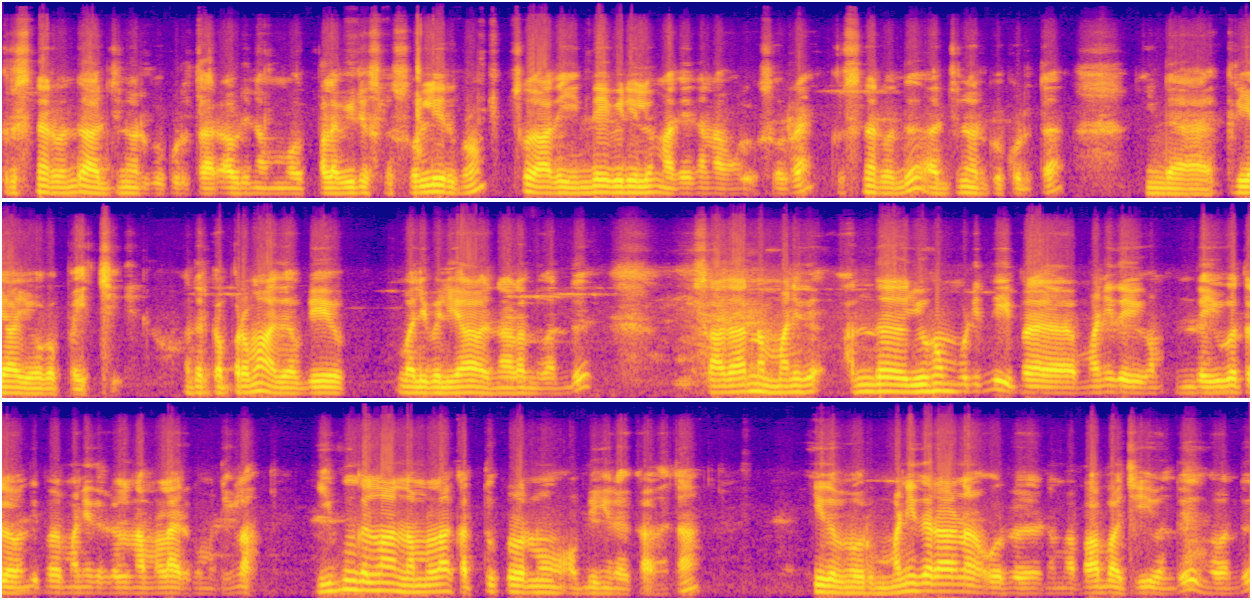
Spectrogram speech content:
கிருஷ்ணர் வந்து அர்ஜுனருக்கு கொடுத்தார் அப்படின்னு நம்ம பல வீடியோஸில் சொல்லியிருக்கிறோம். ஸோ அதை இந்த வீடியோலையும் அதே தான் நான் உங்களுக்கு சொல்கிறேன் கிருஷ்ணர் வந்து அர்ஜுனருக்கு கொடுத்த இந்த கிரியா யோக பயிற்சி. அதற்கப்புறமா அது அப்படியே வழி வழியாக நடந்து வந்து சாதாரண மனித அந்த யுகம் முடிந்து இப்போ மனித யுகம் இந்த யுகத்தில் வந்து இப்போ மனிதர்கள் நம்மலாம் இருக்க மாட்டிங்களா? இவங்கெல்லாம் நம்மளாம் கற்றுக்கணும் அப்படிங்கிறதுக்காக தான் இது ஒரு மனிதரான ஒரு நம்ம பாபாஜி வந்து இங்கே வந்து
